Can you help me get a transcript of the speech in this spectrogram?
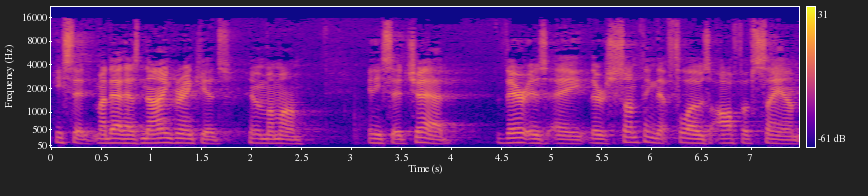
he said, my dad has nine grandkids, him and my mom. And he said, Chad, there is a there's something that flows off of Sam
